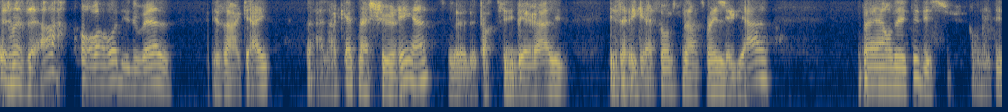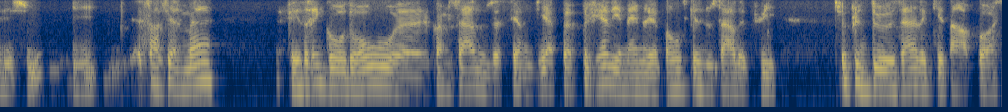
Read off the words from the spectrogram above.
je me disais, ah, on va avoir des nouvelles, des enquêtes, l'enquête mâchurée, hein, sur le, Parti libéral et les allégations de financement illégal. Ben, on a été déçus. On a été déçus. Essentiellement, Frédéric Gaudreau, euh, commissaire, nous a servi à peu près les mêmes réponses qu'il nous sert depuis plus de deux ans qu'il est en poste.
